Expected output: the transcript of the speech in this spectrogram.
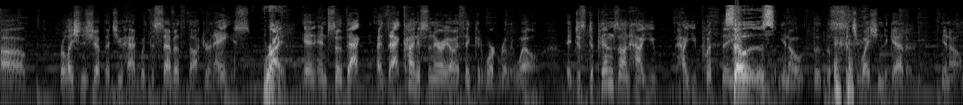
uh, relationship that you had with the Seventh Doctor and Ace Right. and, and so that that kind of scenario I think could work really well. It just depends on how you how you put the So you know the, the situation together. You know,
